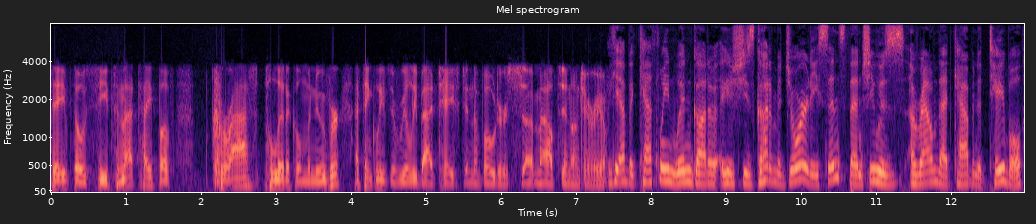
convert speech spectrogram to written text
save those seats. And that type of crass political maneuver, I think leaves a really bad taste in the voters' uh, mouths in Ontario. Yeah, but Kathleen Wynne got a she's got a majority since then. She was around that cabinet table,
